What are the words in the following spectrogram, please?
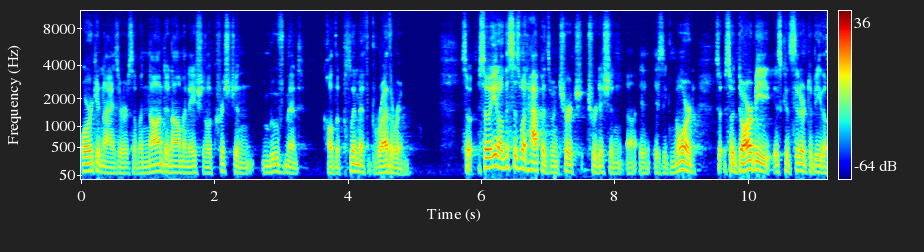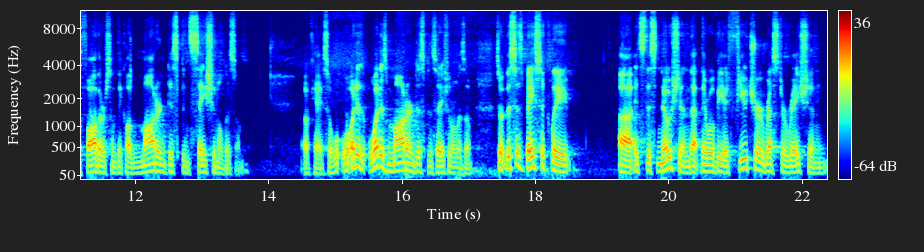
organizers of a non denominational Christian movement called the Plymouth Brethren. So, so you know, this is what happens when church tradition uh, is ignored. So, so Darby is considered to be the father of something called modern dispensationalism. Okay, so what is what is modern dispensationalism? So this is basically uh, it's this notion that there will be a future restoration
